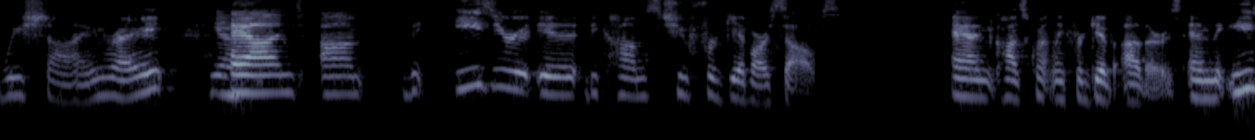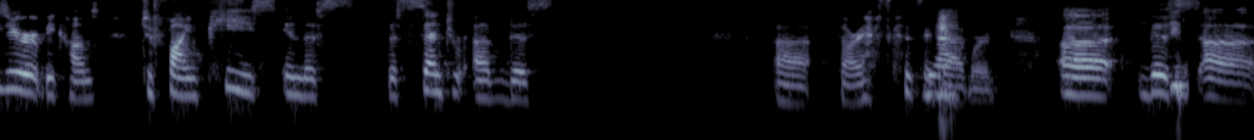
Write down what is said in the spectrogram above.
we shine, right? Yeah. And um, the easier it becomes to forgive ourselves and consequently forgive others. And the easier it becomes to find peace in this the center of this uh sorry, I was gonna say yeah. bad word. Uh this uh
